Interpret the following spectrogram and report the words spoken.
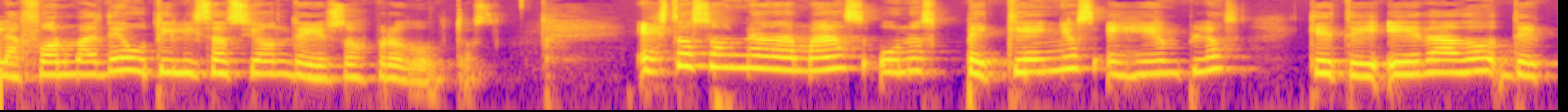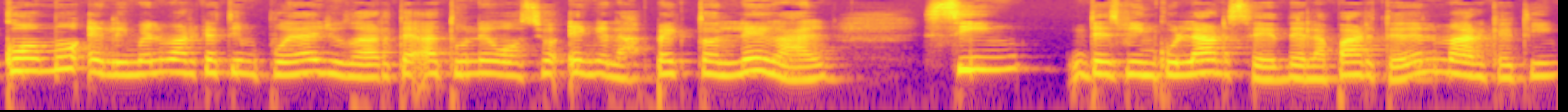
la forma de utilización de esos productos. Estos son nada más unos pequeños ejemplos que te he dado de cómo el email marketing puede ayudarte a tu negocio en el aspecto legal sin desvincularse de la parte del marketing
